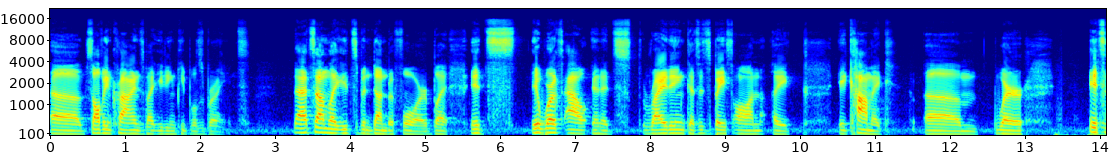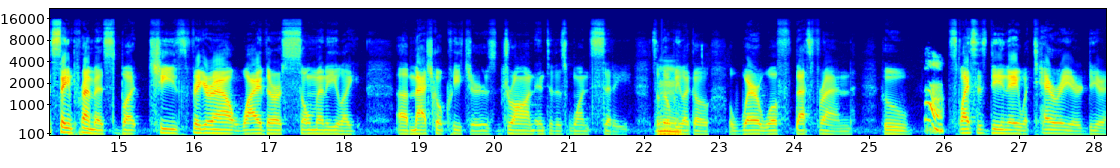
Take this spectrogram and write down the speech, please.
uh, solving crimes by eating people's brains. That sounds like it's been done before, but it's it works out in its writing because it's based on a a comic um, where it's the same premise, but she's figuring out why there are so many like uh, magical creatures drawn into this one city. So there'll be Mm. like a, a werewolf best friend who Huh. splices DNA with terrier D-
